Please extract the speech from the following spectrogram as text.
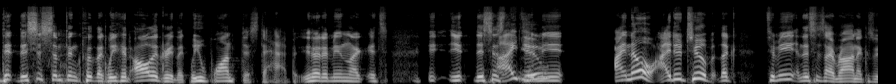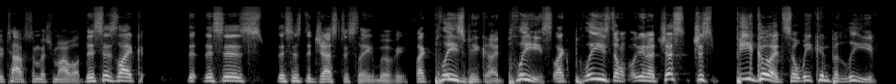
th- this is something like we can all agree, like, we want this to happen. You know what I mean? Like, it's, it, it, this is, I do. Me, I know, I do too. But like, to me, and this is ironic because we've talked so much Marvel, this is like this is this is the Justice League movie. Like, please be good, please. Like, please don't. You know, just just be good so we can believe.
